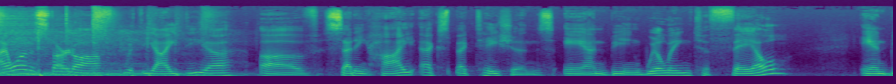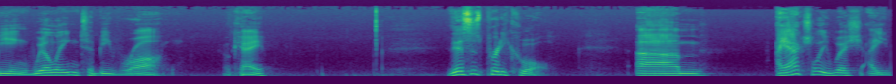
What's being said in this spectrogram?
I want to start off with the idea of setting high expectations and being willing to fail and being willing to be wrong. Okay? This is pretty cool. Um, I actually wish I,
